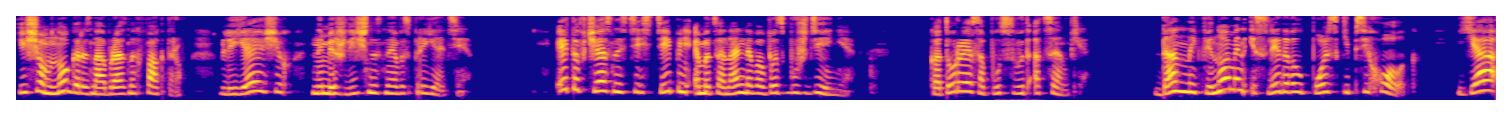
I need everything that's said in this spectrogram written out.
еще много разнообразных факторов, влияющих на межличностное восприятие. Это, в частности, степень эмоционального возбуждения, которая сопутствует оценке. Данный феномен исследовал польский психолог Я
